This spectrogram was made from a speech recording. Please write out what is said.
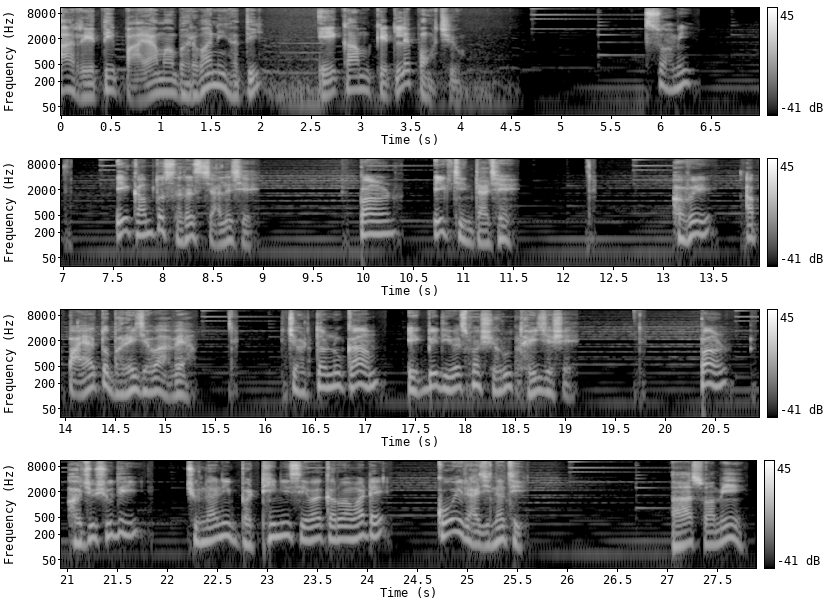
આ રેતી પાયામાં ભરવાની હતી? એ કામ કેટલે પહોંચ્યું? સ્વામી એ કામ તો સરસ ચાલે છે પણ એક ચિંતા છે. હવે આ પાયા તો ભરાઈ જવા આવ્યા. ચડતરનું કામ એક બે દિવસમાં શરૂ થઈ જશે. પણ હજુ સુધી ચૂનાની ભઠ્ઠીની સેવા કરવા માટે કોઈ રાજી નથી. હા સ્વામી.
